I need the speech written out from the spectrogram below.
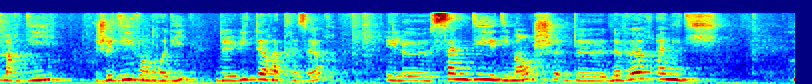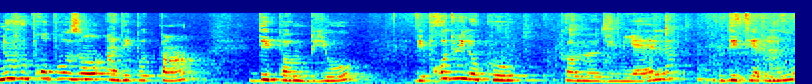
mardis, jeudis, vendredis de 8h à 13h et le samedi et dimanche de 9h à midi. Nous vous proposons un dépôt de pain, des pommes bio, des produits locaux comme du miel, des terrines,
